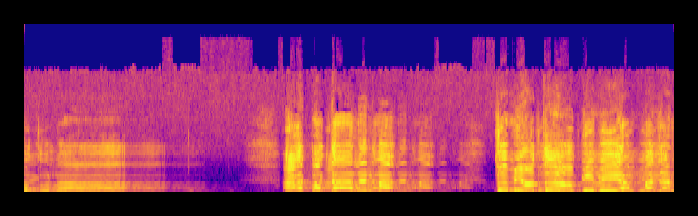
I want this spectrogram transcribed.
হতো না। আয় পদ্মা আলীর মা। তুমিও তো বিবি আম্মা জান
